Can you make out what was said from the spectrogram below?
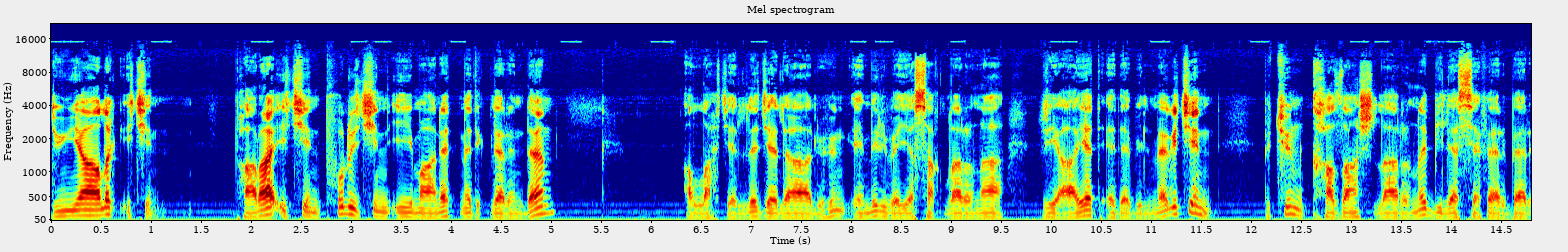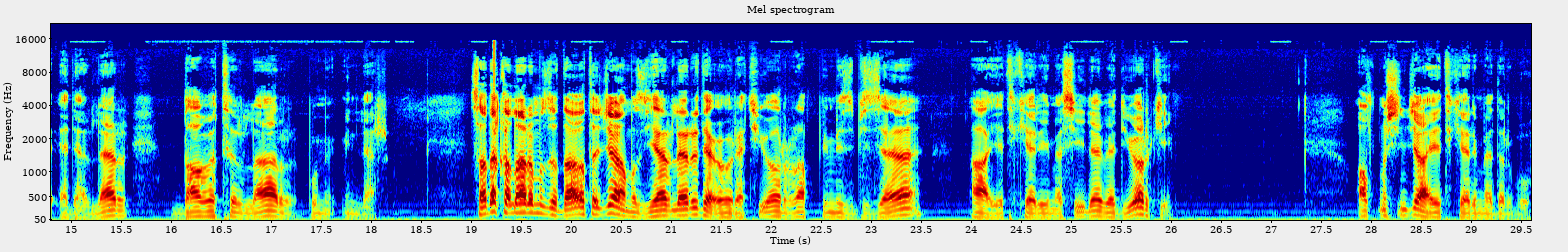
dünyalık için, para için, pul için iman etmediklerinden Allah Celle Celaluhu'nun emir ve yasaklarına riayet edebilmek için bütün kazançlarını bile seferber ederler, dağıtırlar bu müminler. Sadakalarımızı dağıtacağımız yerleri de öğretiyor Rabbimiz bize ayet-i kerimesiyle ve diyor ki 60. ayet-i kerimedir bu.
